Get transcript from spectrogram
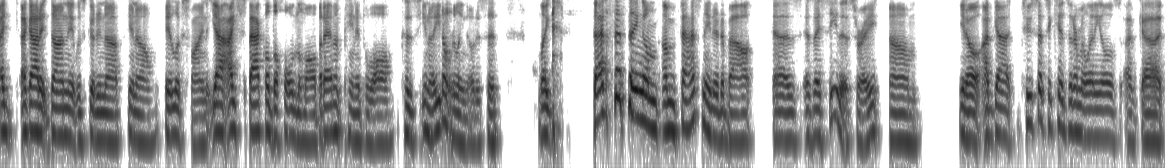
I, I got it done, it was good enough, you know, it looks fine. Yeah, I spackled the hole in the wall, but I haven't painted the wall because you know you don't really notice it. Like that's the thing I'm I'm fascinated about as as I see this, right? Um, you know, I've got two sets of kids that are millennials. I've got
